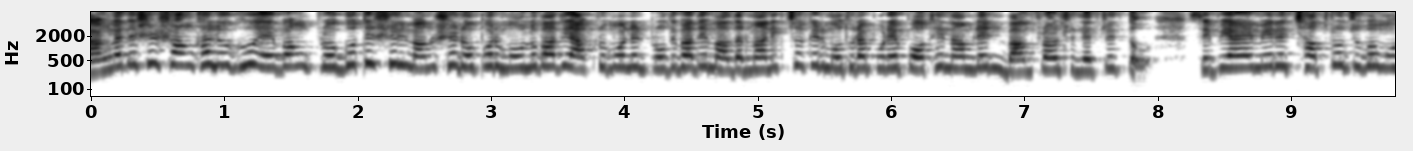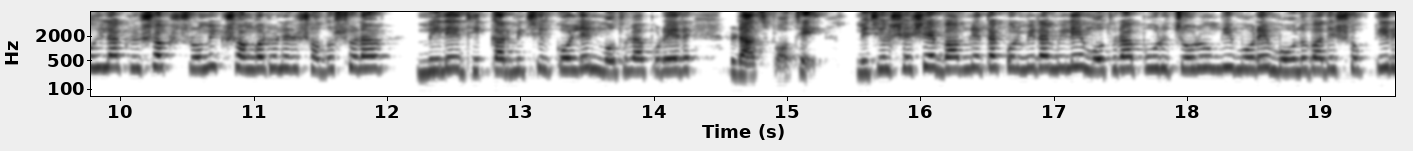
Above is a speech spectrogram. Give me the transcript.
বাংলাদেশের সংখ্যালঘু এবং প্রগতিশীল মানুষের ওপর মৌলবাদী আক্রমণের প্রতিবাদে মালদার মানিকচকের মথুরাপুরে পথে নামলেন বামফ্রন্ট নেতৃত্ব। সিপিআইএমের ছাত্র যুব মহিলা কৃষক শ্রমিক সংগঠনের সদস্যরা মিলে ধিক্কার মিছিল করলেন মথুরাপুরের রাজপথে। মিছিল শেষে বাম নেতা কর্মীরা মিলে মথুরাপুর চৌরঙ্গি মোড়ে মৌলবাদী শক্তির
